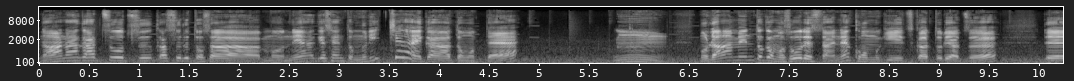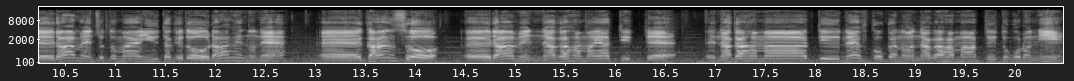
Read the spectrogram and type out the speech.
7月を通過するとさ、もう値上げせんと無理っちゃないかなと思って。うん。もうラーメンとかもそうですたね、小麦使っとるやつ。で、ラーメンちょっと前に言ったけど、ラーメンのね、えー、元祖、えー、ラーメン長浜屋って言って、えー、長浜っていうね、福岡の長浜っていうところに、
